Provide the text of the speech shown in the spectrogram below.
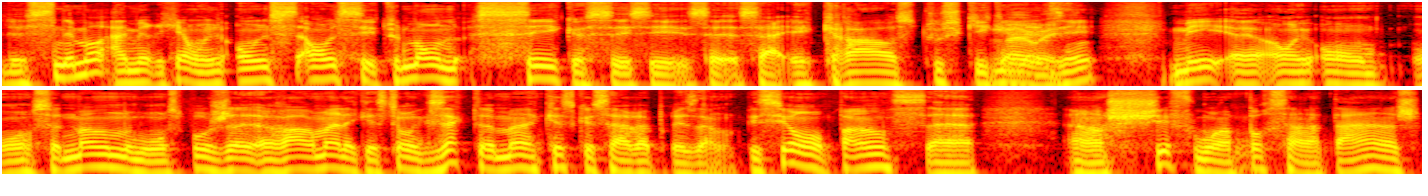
le cinéma américain, on, on le sait- on le sait, tout le monde sait que c'est, ça écrase tout ce qui est canadien, mais on, on- on se demande ou on se pose rarement la question exactement qu'est-ce que ça représente. Puis si on pense en chiffres ou en pourcentage,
